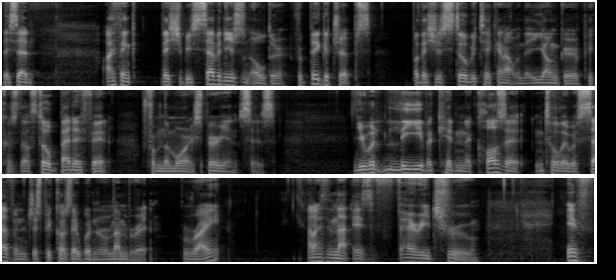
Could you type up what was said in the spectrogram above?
They said, I think they should be seven years and older for bigger trips, but they should still be taken out when they're younger because they'll still benefit from the more experiences. You wouldn't leave a kid in a closet until they were seven just because they wouldn't remember it, right? And I think that is very true. If,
